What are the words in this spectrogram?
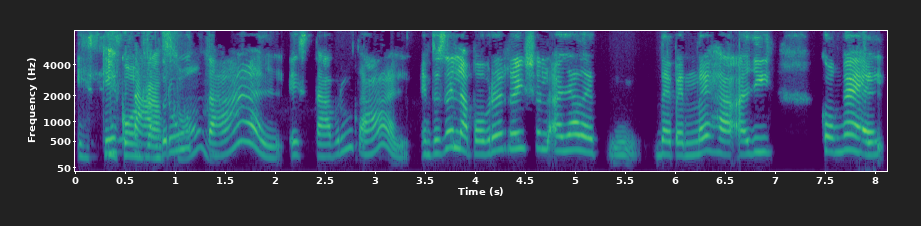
Es que Y con está razón. brutal, está brutal. Entonces la pobre Rachel allá de, de pendeja allí con él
